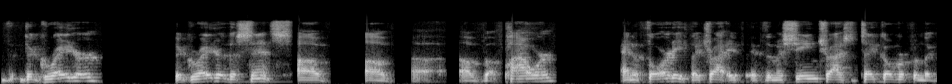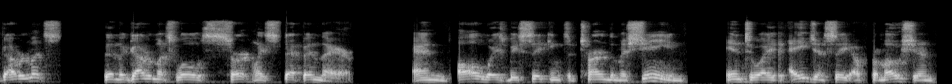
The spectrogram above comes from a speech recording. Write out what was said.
The greater, the greater the sense of of uh, of power and authority. If they try, if, if the machine tries to take over from the governments, then the governments will certainly step in there and always be seeking to turn the machine into an agency of promotion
